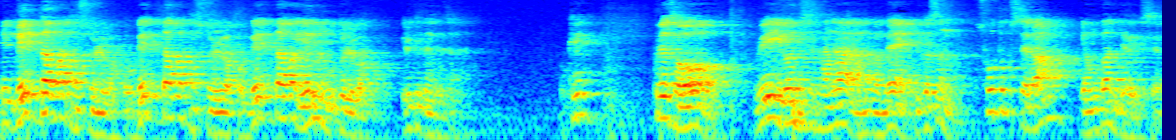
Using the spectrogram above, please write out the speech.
얘 냈다가 다시 돌려받고 냈다가 다시 돌려받고 냈다가 얘는 못 돌려받고 이렇게 되는 거잖아. 오케이? 그래서 왜 이런 짓을 하냐라는 건데 이것은 소득세랑 연관되어 있어요.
